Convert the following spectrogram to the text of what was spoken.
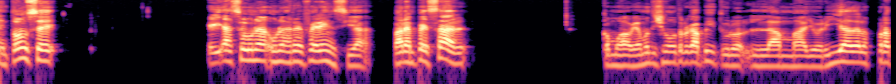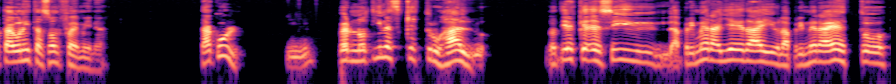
Entonces, ella hace una, una referencia Para empezar, como habíamos dicho en otro capítulo, la mayoría de los protagonistas son féminas. Está cool. Pero no tienes que estrujarlo. No tienes que decir la primera Jedi o la primera esto.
